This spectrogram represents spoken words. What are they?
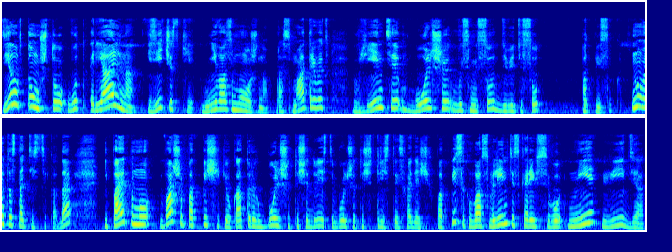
дело в том, что вот реально физически невозможно просматривать в ленте больше 800-900 подписок. Ну, это статистика, да? И поэтому ваши подписчики, у которых больше 1200, больше 1300 исходящих подписок, вас в ленте, скорее всего, не видят.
